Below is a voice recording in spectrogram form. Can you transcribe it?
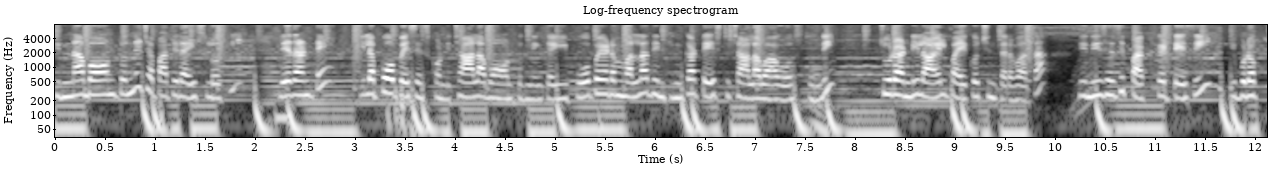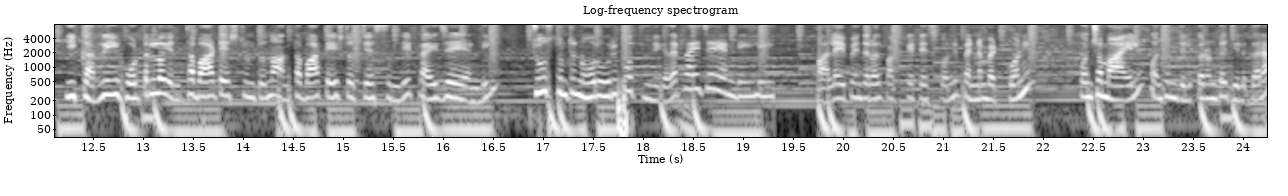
తిన్నా బాగుంటుంది. చపాతీ రైస్లోకి లేదంటే ఇలా పోపు వేసేసుకోండి. చాలా బాగుంటుంది. ఇంకా ఈ పోపు వేయడం వల్ల దీనికి ఇంకా టేస్ట్ చాలా బాగా వస్తుంది. చూడండి ఇలా ఆయిల్ పైకి వచ్చిన తర్వాత దీన్ని తీసేసి పక్కకెట్టేసి ఇప్పుడు ఈ కర్రీ హోటల్లో ఎంత బాగా టేస్ట్ ఉంటుందో అంత బాగా టేస్ట్ వచ్చేస్తుంది. ట్రై చేయండి. చూస్తుంటే నోరు ఊరిపోతుంది కదా. ట్రై చేయండి. పాలు అయిపోయిన తర్వాత పక్కకెట్టేసుకొని పెన్నం పెట్టుకొని కొంచెం ఆయిల్ కొంచెం జీలకర్ర ఉంటే జీలకర్ర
